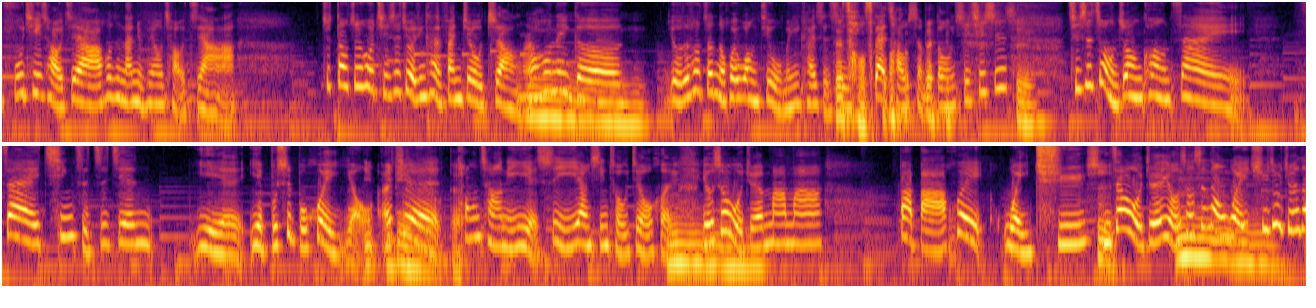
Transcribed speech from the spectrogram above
夫妻吵架啊，或者男女朋友吵架啊，就到最后其实就已经开始翻旧账，然后那个有的时候真的会忘记我们一开始是在吵什么 东西。其实，其实这种状况在在亲子之间也也不是不会有，而且通常你也是一样新仇旧恨。有时候我觉得妈妈。爸爸会委屈，你知道？我觉得有时候是那种委屈，就觉得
